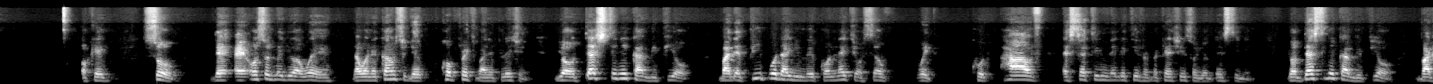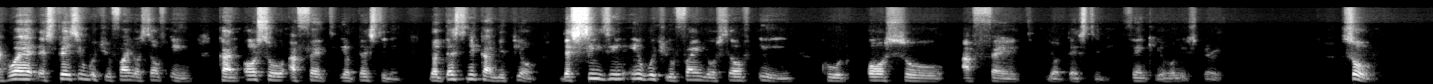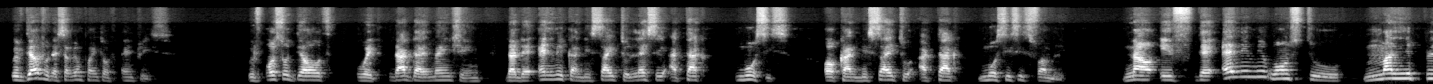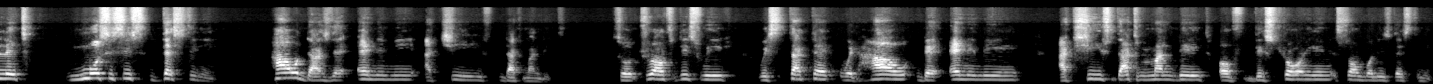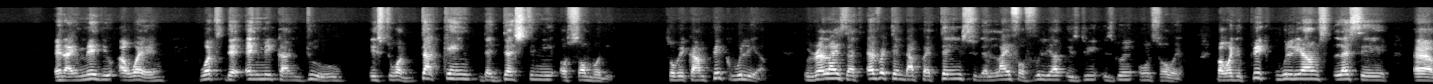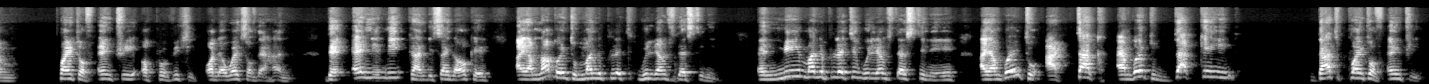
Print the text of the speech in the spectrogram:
Okay, so they I also made you aware that when it comes to the corporate manipulation, your destiny can be pure, but the people that you may connect yourself with could have a certain negative repercussions on your destiny. Your destiny can be pure, but where the space in which you find yourself in can also affect your destiny. Your destiny can be pure. The season in which you find yourself in could also affect your destiny. Thank you, Holy Spirit. So, we've dealt with the seven point of entries. We've also dealt with that dimension that the enemy can decide to, let's say, attack Moses or can decide to attack Moses' family. Now, if the enemy wants to manipulate Moses' destiny, how does the enemy achieve that mandate? So, throughout this week, we started with how the enemy achieves that mandate of destroying somebody's destiny. And I made you aware what the enemy can do is to darken the destiny of somebody. So we can pick William. We realize that everything that pertains to the life of William is doing is going on so well. But when you pick William's, let's say, um, point of entry of provision or the works of the hand, the enemy can decide okay, I am not going to manipulate William's destiny. And me manipulating William's destiny, I am going to attack, I am going to darken that point of entry.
